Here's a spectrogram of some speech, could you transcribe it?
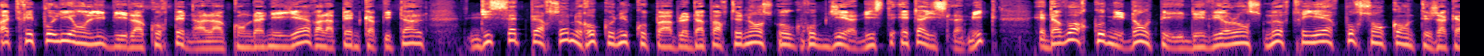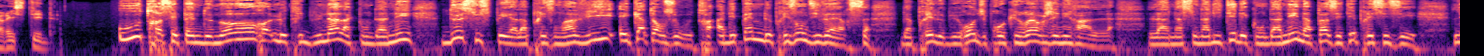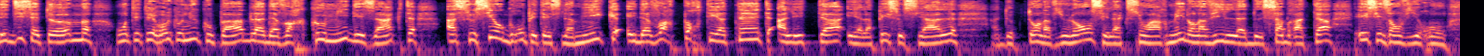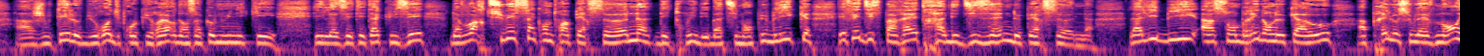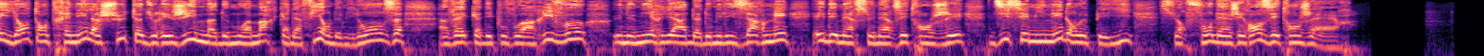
À Tripoli, en Libye, la Cour pénale a condamné hier à la peine capitale 17 personnes reconnues coupables d'appartenance au groupe djihadiste État islamique et d'avoir commis dans le pays des violences meurtrières pour son compte Jacques Aristide. Outre ces peines de mort, le tribunal a condamné deux suspects à la prison à vie et 14 autres à des peines de prison diverses, d'après le bureau du procureur général. La nationalité des condamnés n'a pas été précisée. Les 17 hommes ont été reconnus coupables d'avoir commis des actes associés au groupe État islamique et d'avoir porté atteinte à l'État et à la paix sociale, adoptant la violence et l'action armée dans la ville de Sabrata et ses environs, a ajouté le bureau du procureur dans dans un communiqué. Ils étaient accusés d'avoir tué 53 personnes, détruit des bâtiments publics et fait disparaître des dizaines de personnes. La Libye a sombré dans le chaos après le soulèvement ayant entraîné la chute du régime de Muammar Kadhafi en 2011 avec des pouvoirs rivaux, une myriade de milices armées et des mercenaires étrangers disséminés dans le pays sur fond d'ingérences étrangères.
